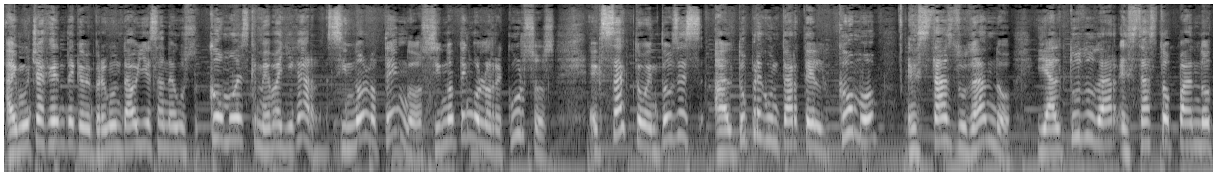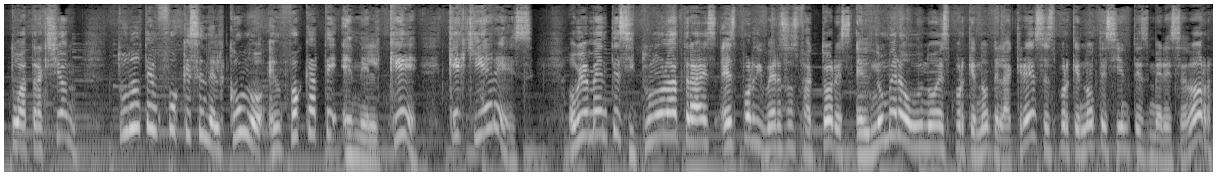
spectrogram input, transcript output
Hay mucha gente que me pregunta, oye San Augusto, ¿cómo es que me va a llegar? Si no lo tengo, si no tengo los recursos. Exacto, entonces al tú preguntarte el cómo, estás dudando y al tú dudar estás topando tu atracción. Tú no te enfoques en el cómo, enfócate en el qué. ¿Qué quieres? Obviamente si tú no la traes es por diversos factores. El número uno es porque no te la crees, es porque no te sientes merecedor,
